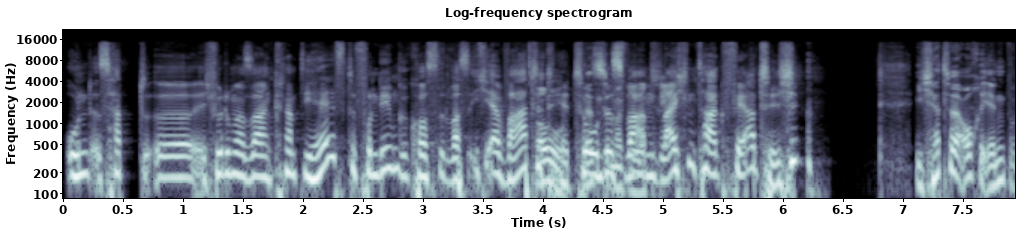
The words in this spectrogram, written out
Und es hat, äh, ich würde mal sagen, knapp die Hälfte von dem gekostet, was ich erwartet Oh, hätte. Und es war gut. am gleichen Tag fertig. Ich hatte auch irgendwo,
